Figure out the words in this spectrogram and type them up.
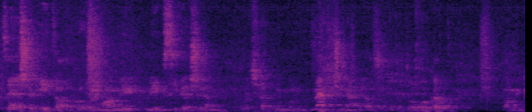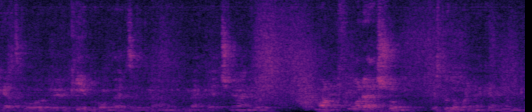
az első két alkalommal még, még szívesen, vagy hát mondjuk megcsinálja azokat a dolgokat, amiket két konverzióknál meg kell csinálni, hogy van egy forrásom, és tudom, hogy nekem mondjuk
